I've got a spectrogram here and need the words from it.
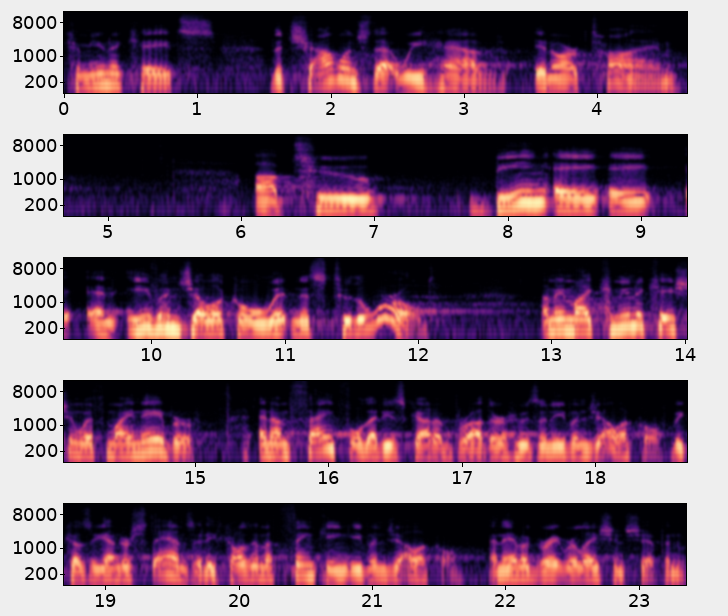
communicates the challenge that we have in our time uh, to being a, a, an evangelical witness to the world. I mean, my communication with my neighbor, and I'm thankful that he's got a brother who's an evangelical because he understands it. He calls him a thinking evangelical, and they have a great relationship. And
